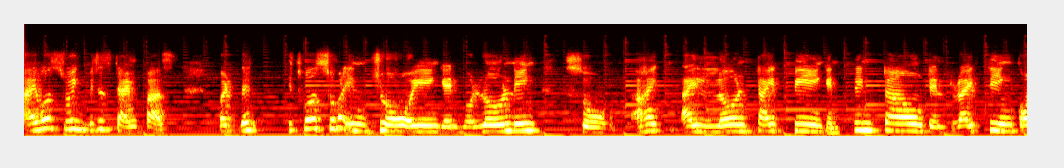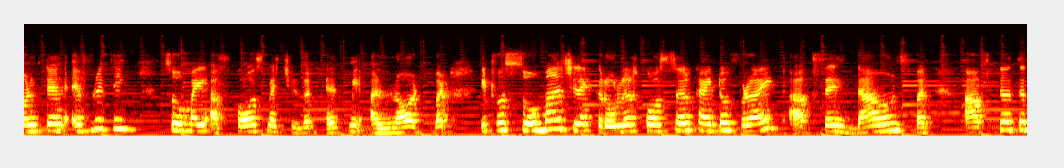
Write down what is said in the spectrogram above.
I was doing which is time pass, but then it was so much enjoying and learning. So I I learned typing and print out and writing content, everything. So my of course my children helped me a lot, but it was so much like roller coaster kind of ride, ups and downs. But after the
